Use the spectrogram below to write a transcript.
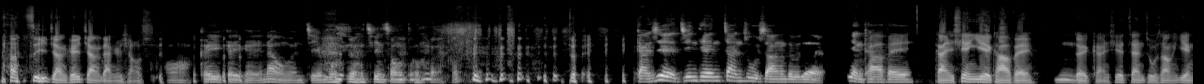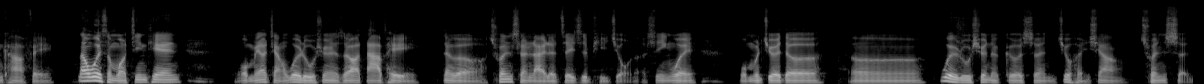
他自己讲可以讲两个小时。哦，可以可以可以，那我们节目就轻松多了。对，感谢今天赞助商，对不对？燕咖啡，感谢夜咖啡。嗯，对，感谢赞助商燕咖啡。那为什么今天我们要讲魏如萱的时候要搭配那个春神来的这支啤酒呢？是因为我们觉得，呃，魏如萱的歌声就很像春神，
